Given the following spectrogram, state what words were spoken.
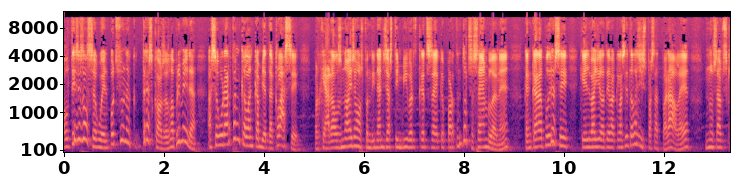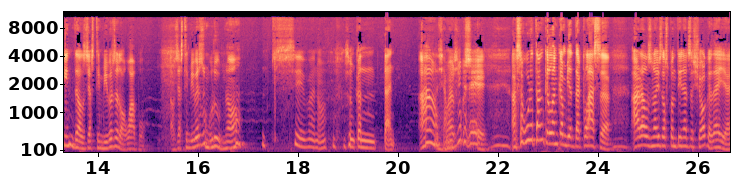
el test és el següent. Pots fer una, tres coses. La primera, assegurar-te'n que l'han canviat de classe, perquè ara els nois amb els pendinats Justin Bieber que, que porten tots s'assemblen, eh? Que encara podria ser que ell vagi a la teva classe i te l'hagis passat per alt, eh? No saps quin dels Justin Biebers era el guapo. El Justin Bieber és un grup, no? Sí, bueno, és un cantant. Ah, jo què sé. Assegura tant que l'han canviat de classe. Ara els nois dels pentinats això que deia,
